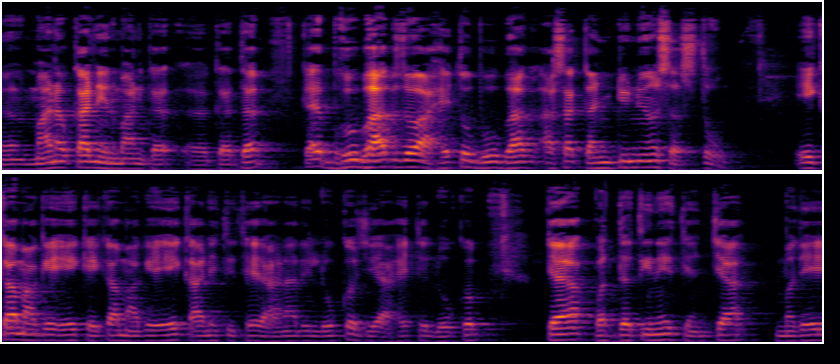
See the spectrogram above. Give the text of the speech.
मानव का निर्माण कर करतं? कारण भूभाग जो आहे तो भूभाग असा कंटिन्युअस असतो. एकामागे एक एकामागे एक आणि तिथे राहणारे लोक जे आहे ते लोक त्या पद्धतीने त्यांच्यामध्ये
